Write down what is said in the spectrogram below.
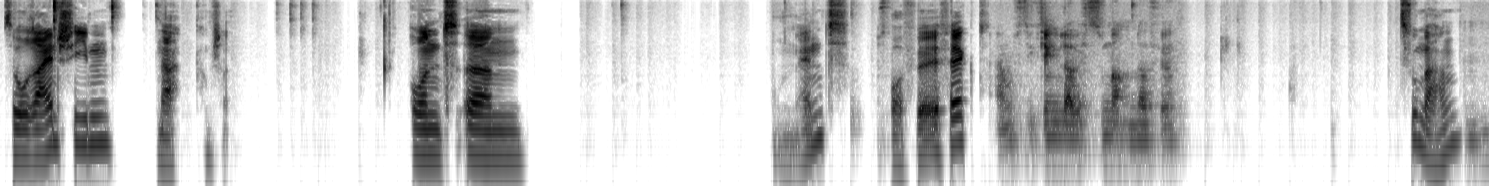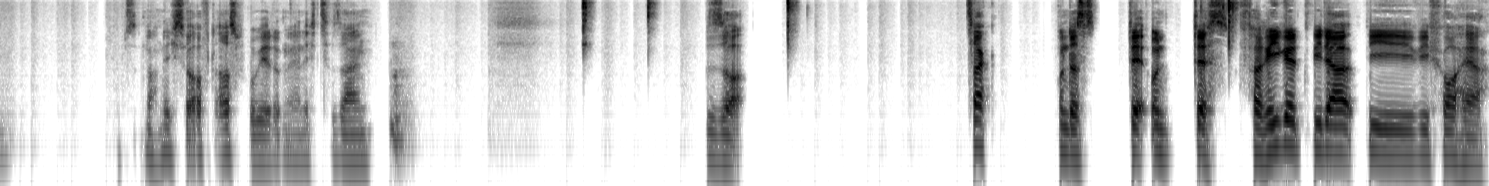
so reinschieben. Na, komm schon. Und ähm, Moment, Vorführeffekt, Da muss die Klinge, glaube ich, zumachen dafür. zumachen. Mhm. Ich habe es noch nicht so oft ausprobiert, um ehrlich zu sein. So. Zack. Und das, der, und das verriegelt wieder wie, wie vorher.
